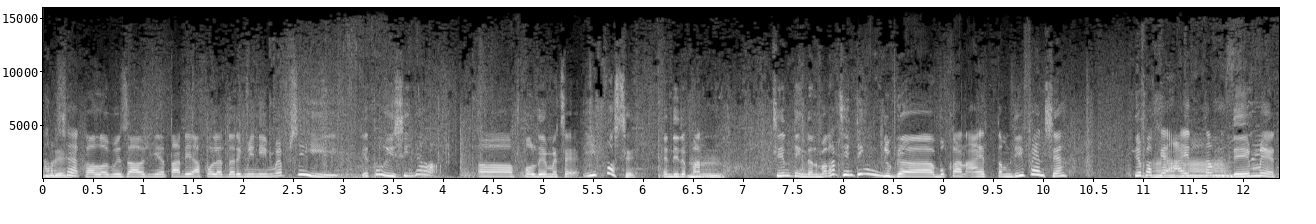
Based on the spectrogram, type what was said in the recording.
Harusnya kalau misalnya tadi aku lihat dari minimap sih itu isinya uh, full damage EVOS ya yang di depan Sinting dan bahkan Sinting juga bukan item defense ya. Dia pakai Ah. item damage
